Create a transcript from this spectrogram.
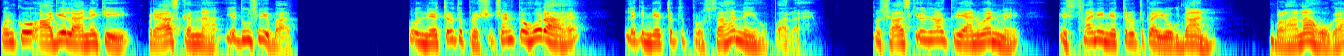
उनको आगे लाने की प्रयास करना, ये दूसरी बात। तो नेतृत्व प्रशिक्षण तो हो रहा है, लेकिन नेतृत्व प्रोत्साहन नहीं हो पा रहा है। तो शासकीय योजनाओं क्रियान्वयन में स्थानीय नेतृत्व का योगदान बढ़ाना होगा,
